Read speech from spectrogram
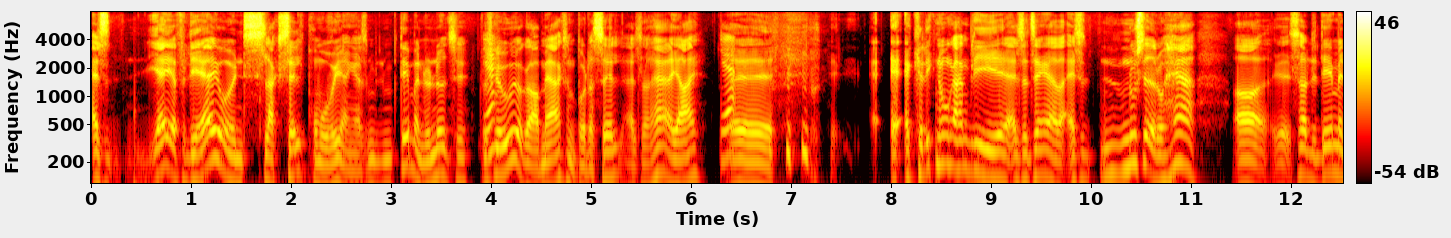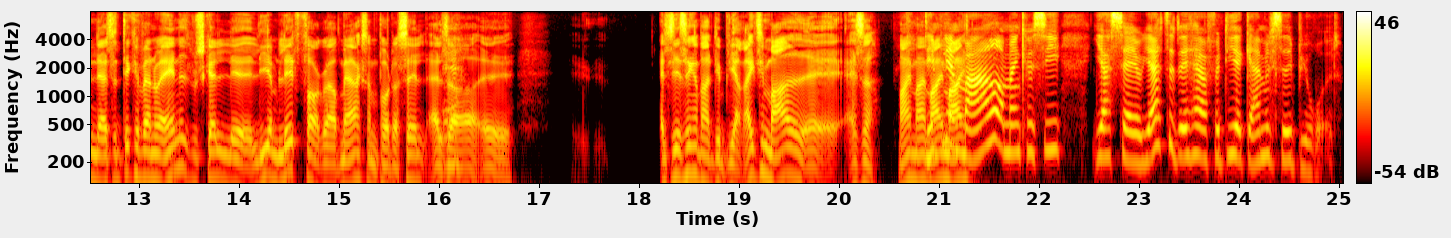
Altså, ja, ja, for det er jo en slags selvpromovering. Altså, det er man jo nødt til. Du Ja. skal ud og gøre opmærksom på dig selv. Altså, her er jeg. Ja. Øh, kan det ikke nogle gange blive... Altså, tænker jeg, altså, nu sidder du her, og øh, så er det det, men altså, det kan være noget andet, du skal øh, lige om lidt for at gøre opmærksom på dig selv. Altså, ja. øh, altså jeg tænker bare, at det bliver rigtig meget... Øh, altså, mig, mig, Det mig, bliver mig. meget, og man kan jo sige, jeg sagde jo ja til det her, fordi jeg gerne vil sidde i byrådet.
